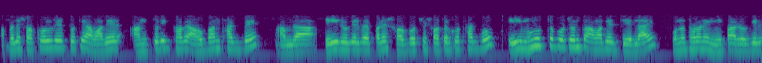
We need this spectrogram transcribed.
আপনাদের সকলের প্রতি আমাদের আন্তরিকভাবে আহ্বান থাকবে। আমরা এই রোগের ব্যাপারে সর্বোচ্চ সতর্ক থাকব। এই মুহূর্ত পর্যন্ত আমাদের জেলায় কোনো ধরনের নিপা রোগীর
